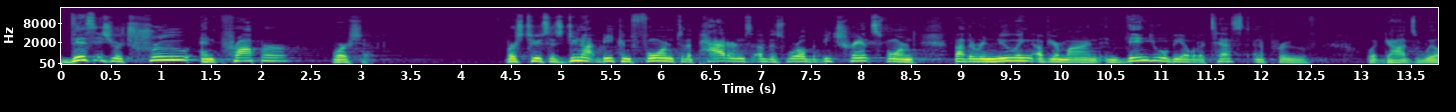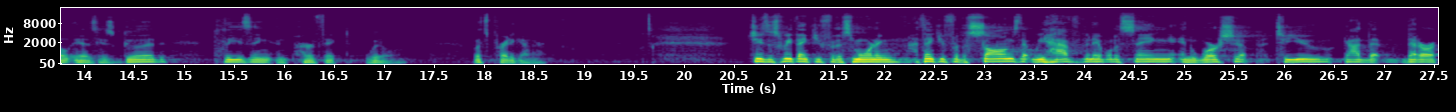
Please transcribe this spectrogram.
This is your true and proper worship. Verse 2 says, Do not be conformed to the patterns of this world, but be transformed by the renewing of your mind, and then you will be able to test and approve what God's will is his good, pleasing, and perfect will. Let's pray together. Jesus, we thank you for this morning. I thank you for the songs that we have been able to sing and worship to you, God, that, that are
